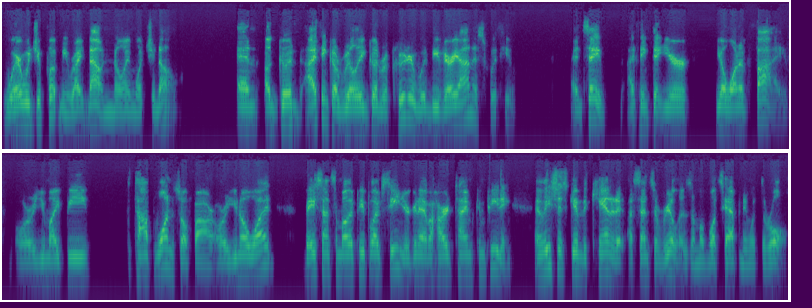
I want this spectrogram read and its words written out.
where would you put me right now, knowing what you know? And a good, I think a really good recruiter would be very honest with you and say, I think that you're, you know, one of five, or you might be the top one so far, or you know what, based on some other people I've seen, you're going to have a hard time competing. And at least just give the candidate a sense of realism of what's happening with the role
